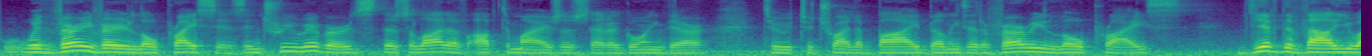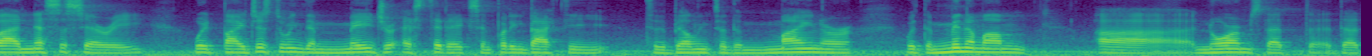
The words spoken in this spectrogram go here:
with very, very low prices. In Three Rivers, there's a lot of optimizers that are going there to, to try to buy buildings at a very low price, give the value add necessary with, by just doing the major aesthetics and putting back the, to the building to the minor, with the minimum uh, norms that, uh, that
